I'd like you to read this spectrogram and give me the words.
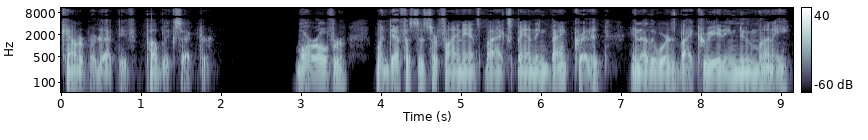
counterproductive public sector. Moreover, when deficits are financed by expanding bank credit, in other words, by creating new money,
